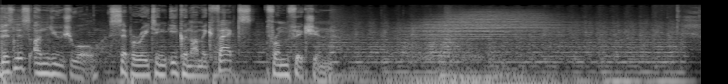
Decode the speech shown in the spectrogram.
Business Unusual, separating economic facts from fiction.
